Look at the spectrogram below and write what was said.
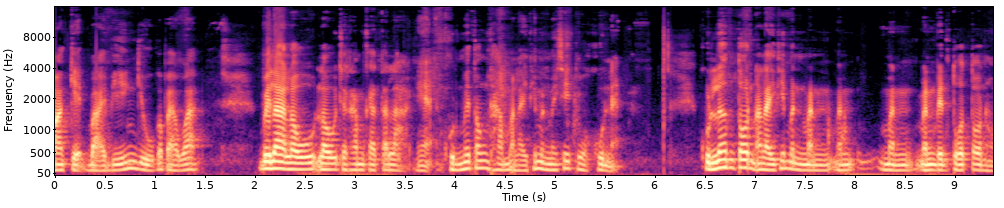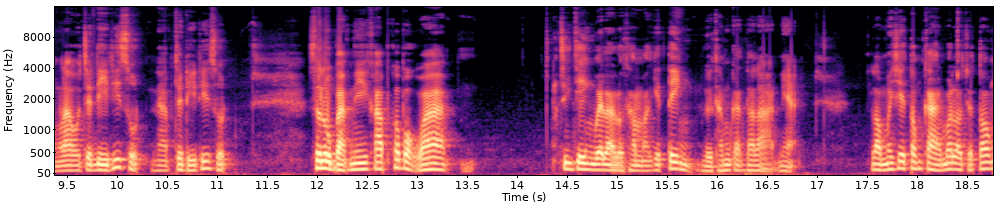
market by being you ก็แปลว่า เวลาเราเราจะทำการตลาดเนี่ยคุณไม่ต้องทำอะไรที่มันไม่ใช่ตัวคุณอะ คุณเริ่มต้นอะไรที่มันมันมันมันมันเป็นตัวตนของเราจะดีที่สุดนะครับจะดีที่สุด สรุปแบบนี้ครับเขาบอกว่าจริง ๆ เวลาเราทำ marketing หรือทำการตลาดเนี่ย เราไม่ใช่ต้องการว่าเราจะต้อง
